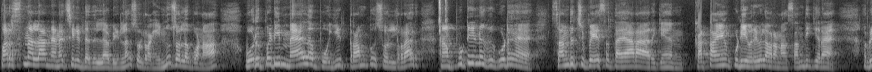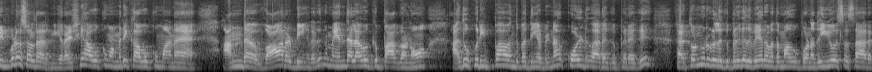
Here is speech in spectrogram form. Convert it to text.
பர்சனலாக நினச்சிக்கிட்டதில்லை அப்படின்லாம் சொல்கிறாங்க இன்னும் சொல்ல போனால் ஒரு படி மேலே போய் ட்ரம்ப் சொல்கிறார் நான் புட்டினுக்கு கூட சந்தித்து பேச தயாராக இருக்கேன். கட்டாயம் கூடிய விரைவில் அவரை நான் சந்திக்கிறேன். அப்படின்னு கூட சொல்கிறாரு நீங்கள் ரஷ்யாவுக்கும் அமெரிக்காவுக்குமான அந்த வார் அப்படிங்கிறது நம்ம எந்த அளவுக்கு பார்க்கணும். அது குறிப்பாக வந்து பார்த்திங்க அப்படின்னா கோல்டு காருக்கு பிறகு தொண்ணூறுகளுக்கு பிறகு அது வேறு விதமாக போனது. யூஎஸ்எஸ்ஆர்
